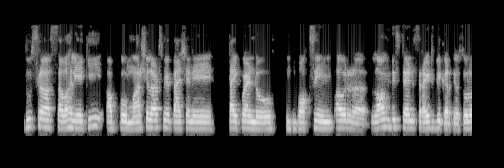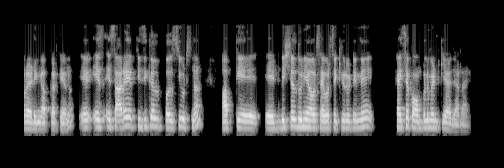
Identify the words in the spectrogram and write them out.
दूसरा सवाल ये कि आपको मार्शल आर्ट्स में पैशन है ताइक्वांडो बॉक्सिंग और लॉन्ग डिस्टेंस राइड्स भी करते हो सोलो राइडिंग आप करते हो ना? ये सारे फ़िज़िकल परस्यूट्स ना आपके डिजिटल दुनिया और साइबर सिक्योरिटी में कैसे कॉम्प्लीमेंट किया जा रहा है?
